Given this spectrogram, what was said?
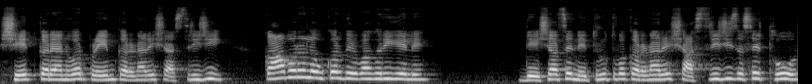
शेतकऱ्यांवर प्रेम करणारे शास्त्रीजी का बरं लवकर देवाघरी गेले? देशाचे नेतृत्व करणारे शास्त्रीजी जसे थोर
